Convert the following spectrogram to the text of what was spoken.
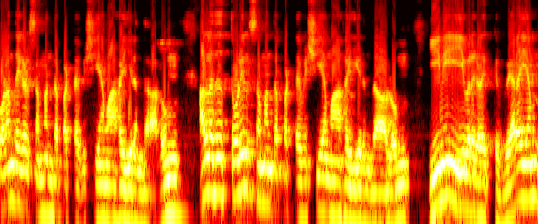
குழந்தைகள் சம்பந்தப்பட்ட விஷயமாக இருந்தாலும் அல்லது தொழில் சம்பந்தப்பட்ட விஷயமாக இருந்தாலும் இனி இவர்களுக்கு விரயம்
